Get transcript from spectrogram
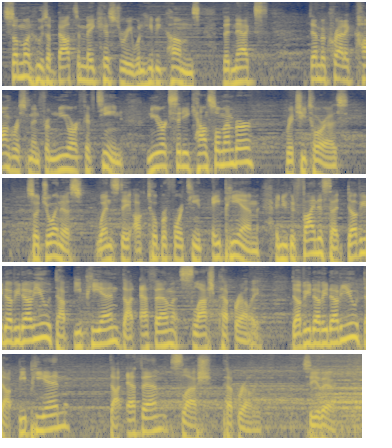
someone who's about to make history when he becomes the next Democratic congressman from New York 15, New York City Council member Ritchie Torres. So join us Wednesday, October 14th, 8 p.m. And you can find us at www.bpn.fm slash pep rally. www.bpn.fm slash pep rally. See you there.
